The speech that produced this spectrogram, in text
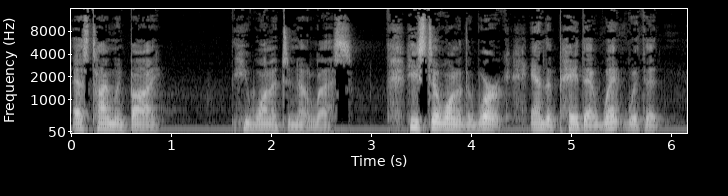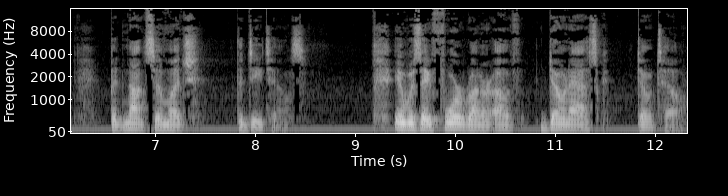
as time went by, he wanted to know less. He still wanted the work and the pay that went with it, but not so much the details. It was a forerunner of don't ask, don't tell.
